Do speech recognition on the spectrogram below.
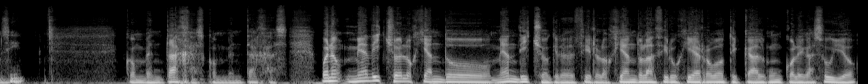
Sí. Con ventajas, con ventajas. Bueno, me ha dicho elogiando, me han dicho, quiero decir, elogiando la cirugía robótica algún colega suyo,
